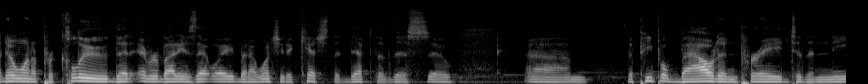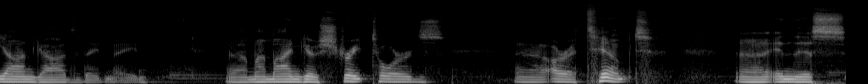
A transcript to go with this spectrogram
I don't want to preclude that everybody is that way, but I want you to catch the depth of this. So, um, the people bowed and prayed to the neon gods they'd made. Uh, my mind goes straight towards uh, our attempt uh, in this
